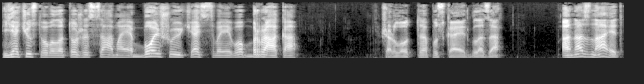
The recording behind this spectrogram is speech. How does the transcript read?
Я чувствовала то же самое большую часть своего брака. Шарлотта опускает глаза. Она знает,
